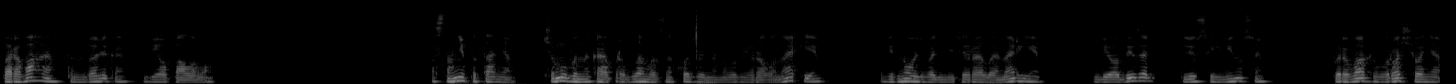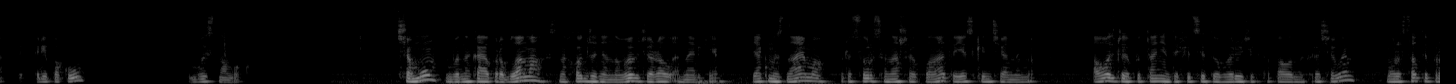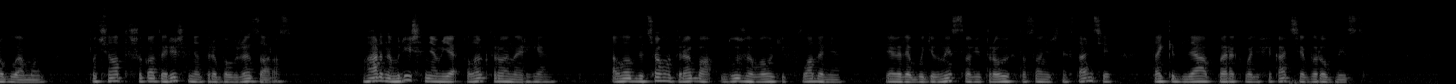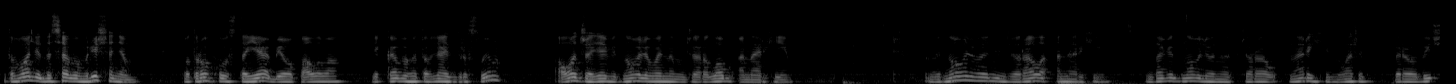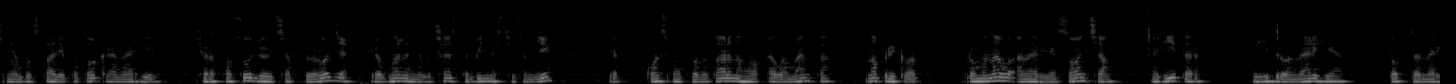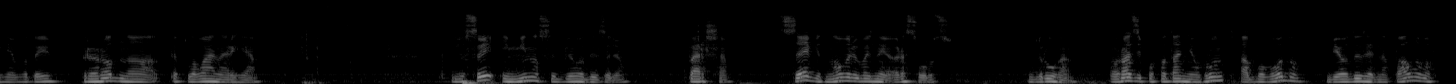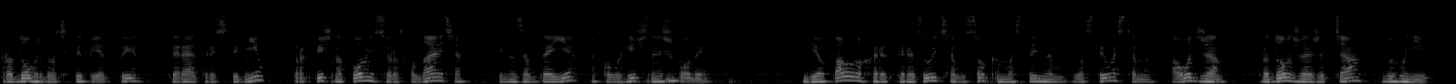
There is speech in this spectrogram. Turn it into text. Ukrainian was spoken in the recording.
Переваги та недоліки біопалива. Основні питання. Чому виникає проблема знаходження нових джерел енергії, відновлювальні джерела енергії, біодизель, плюси і мінуси, переваги вирощування ріпаку, висновок. Чому виникає проблема знаходження нових джерел енергії? Як ми знаємо, ресурси нашої планети є скінченними. А отже, питання дефіциту горючих та паливних речовин може стати проблемою. Починати шукати рішення треба вже зараз. Гарним рішенням є електроенергія, але для цього треба дуже великі вкладення як для будівництва вітрових та сонячних станцій, так і для перекваліфікації виробництв. Доволі дешевим рішенням потроху стає біопаливо, яке виготовляють з рослин, а отже є відновлювальним джерелом енергії. Відновлювальні джерела енергії. До відновлювальних джерел енергії належать періодичні або сталі потоки енергії, що розповсюджуються в природі і обмежені лише стабільністю Землі як космопланетарного елемента, наприклад, променева енергія Сонця, вітер, гідроенергія, тобто енергія води, природна теплова енергія. Плюси і мінуси біодизелю. Перше. Це відновлювальний ресурс. Друге. У разі попадання в ґрунт або воду біодизельне паливо впродовж 25-30 днів практично повністю розкладається і не завдає екологічної шкоди. Біопаливо характеризується високими мастильними властивостями, а отже, продовжує життя двигунів.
